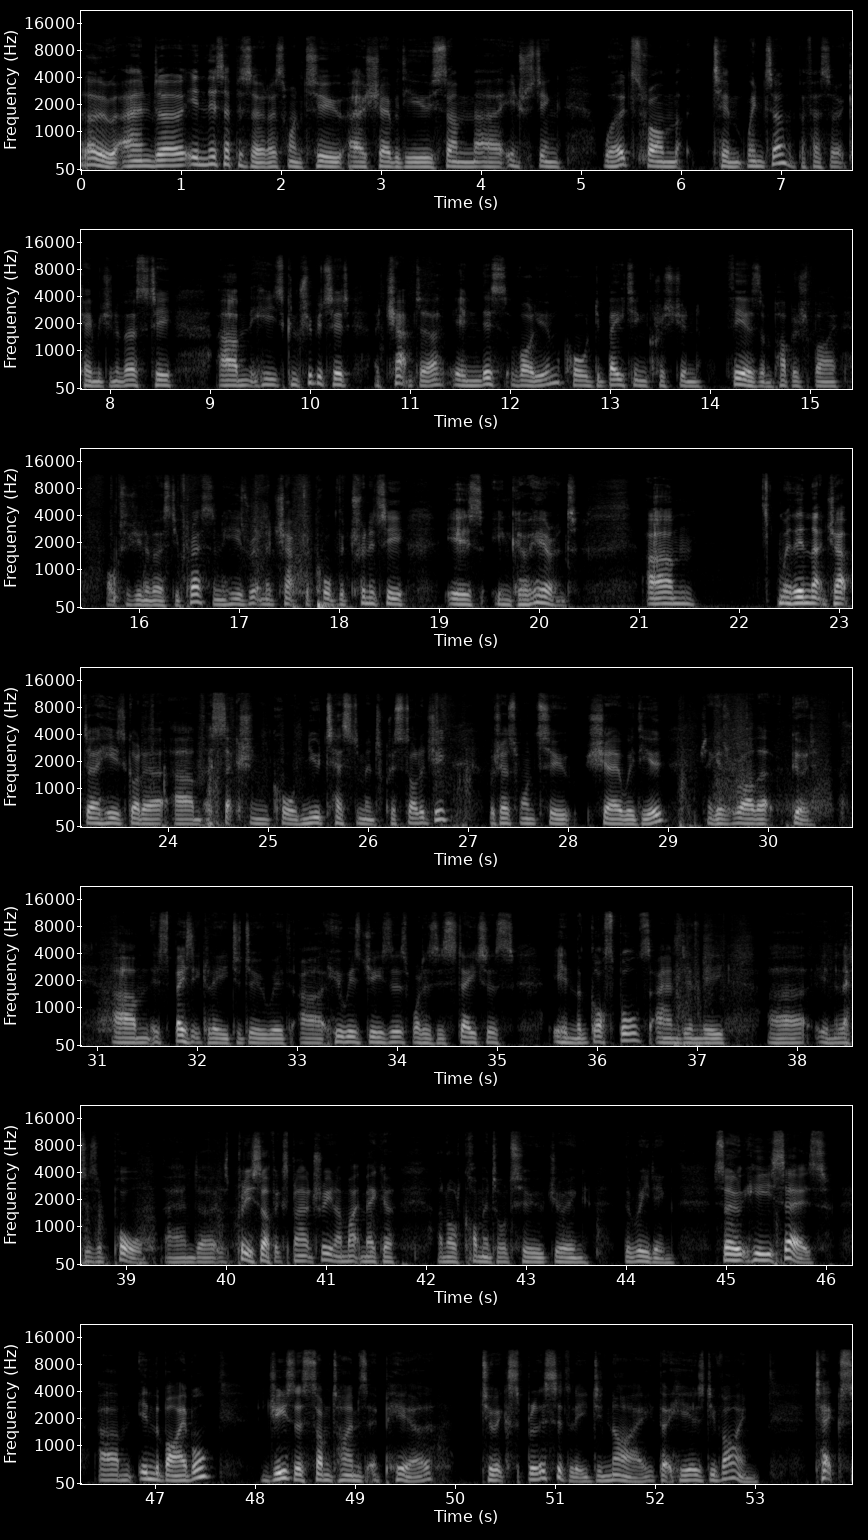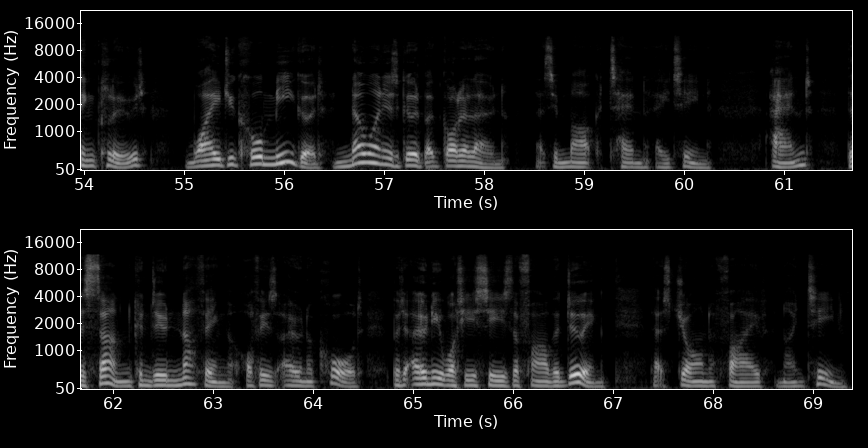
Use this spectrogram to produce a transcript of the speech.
Hello, and uh, in this episode, I just want to uh, share with you some uh, interesting words from Tim Winter, professor at Cambridge University. Um, he's contributed a chapter in this volume called Debating Christian Theism, published by Oxford University Press, and he's written a chapter called The Trinity is Incoherent. Um, within that chapter, he's got a, um, a section called New Testament Christology, which I just want to share with you, which I think is rather good. Um, it's basically to do with uh, who is Jesus, what is his status in the Gospels and in the uh, in the letters of Paul, and uh, it's pretty self-explanatory. And I might make a an odd comment or two during the reading. So he says um, in the Bible, Jesus sometimes appear to explicitly deny that he is divine. Texts include, Why do you call me good? No one is good but God alone. That's in Mark 10 18. And, The Son can do nothing of his own accord, but only what he sees the Father doing. That's John 5 19.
